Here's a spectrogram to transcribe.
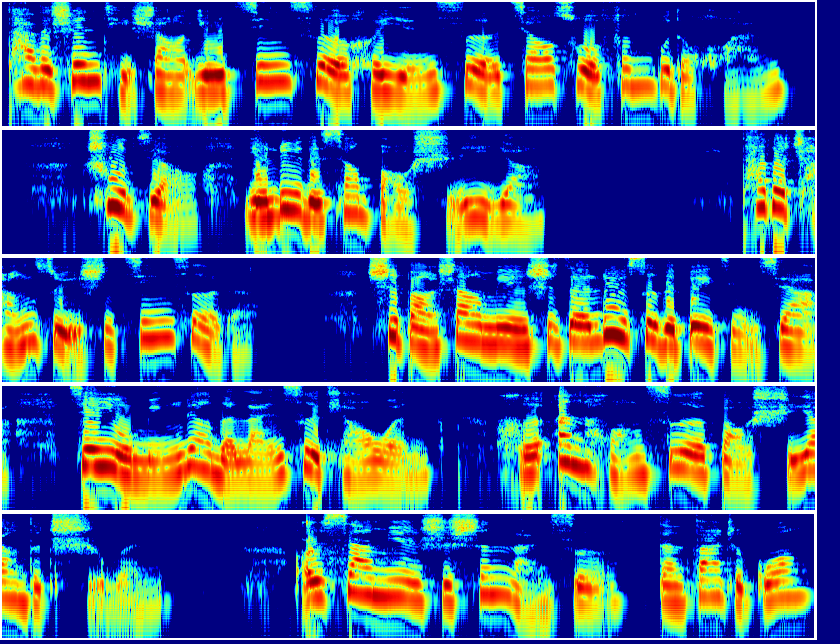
它的身体上有金色和银色交错分布的环，触角也绿得像宝石一样。它的长嘴是金色的。翅膀上面是在绿色的背景下，兼有明亮的蓝色条纹和暗黄色宝石样的齿纹，而下面是深蓝色，但发着光，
